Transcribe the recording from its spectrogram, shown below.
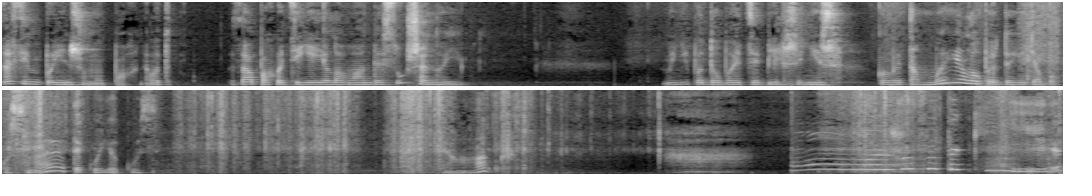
зовсім по-іншому пахне. От запах оцієї лаванди сушеної мені подобається більше, ніж коли там мило продають або косметику якусь. Так. Ой, що це таке?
